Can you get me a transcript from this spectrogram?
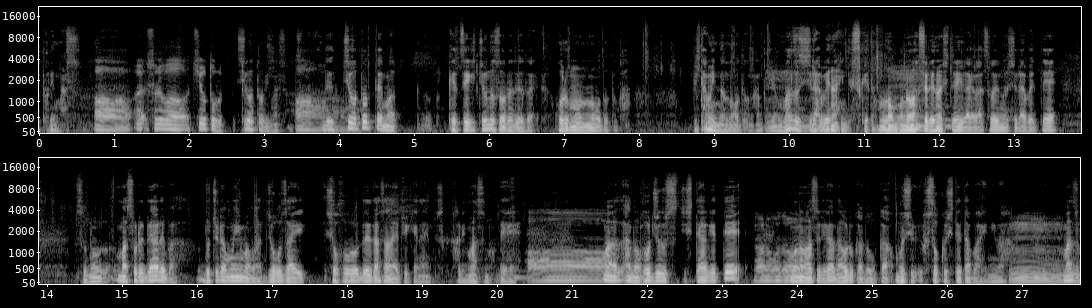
取ります。あえそれは血を取る？血を取ります。で血を取って、まあ、血液中のそれぞれホルモン濃度とかビタミンの濃度なんてまず調べないんですけども物忘れの人以外はそういうのを調べてその、まあ、それであればどちらも今は錠剤処方で出さないといけないんです。ありますので。まあ、あの補充してあげて物忘れが治るかどうかもし不足してた場合にはまず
